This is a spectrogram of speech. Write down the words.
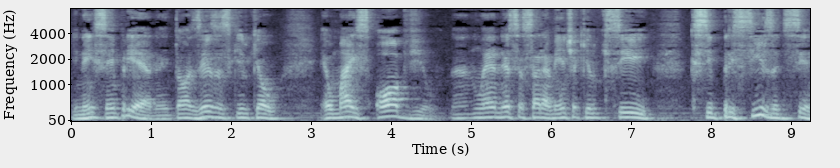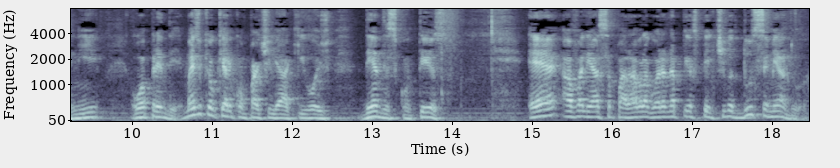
E nem sempre é. Né? Então, às vezes, aquilo que é o, é o mais óbvio né, não é necessariamente aquilo que se, que se precisa discernir ou aprender. Mas o que eu quero compartilhar aqui hoje, dentro desse contexto, é avaliar essa parábola agora na perspectiva do semeador.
